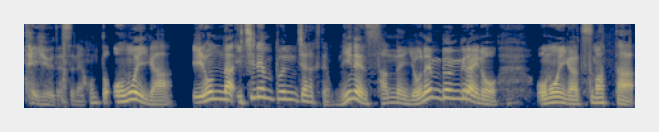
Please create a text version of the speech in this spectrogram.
ていうですね、本当思いが、いろんな1年分じゃなくても2年、3年、4年分ぐらいの思いが詰まった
